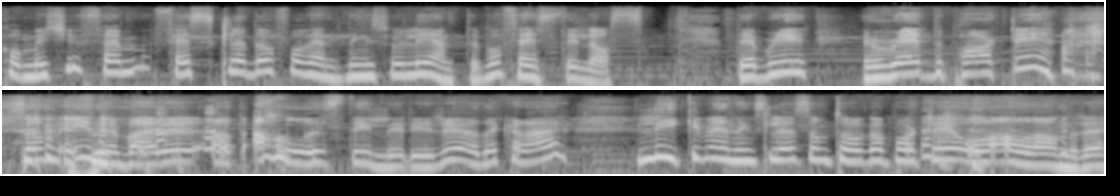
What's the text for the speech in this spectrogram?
kommer 25 festkledde og forventningsfulle jenter på fest til oss. Det blir Red Party, som innebærer at alle stiller i røde klær, like meningsløs som Toga Party og alle andre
